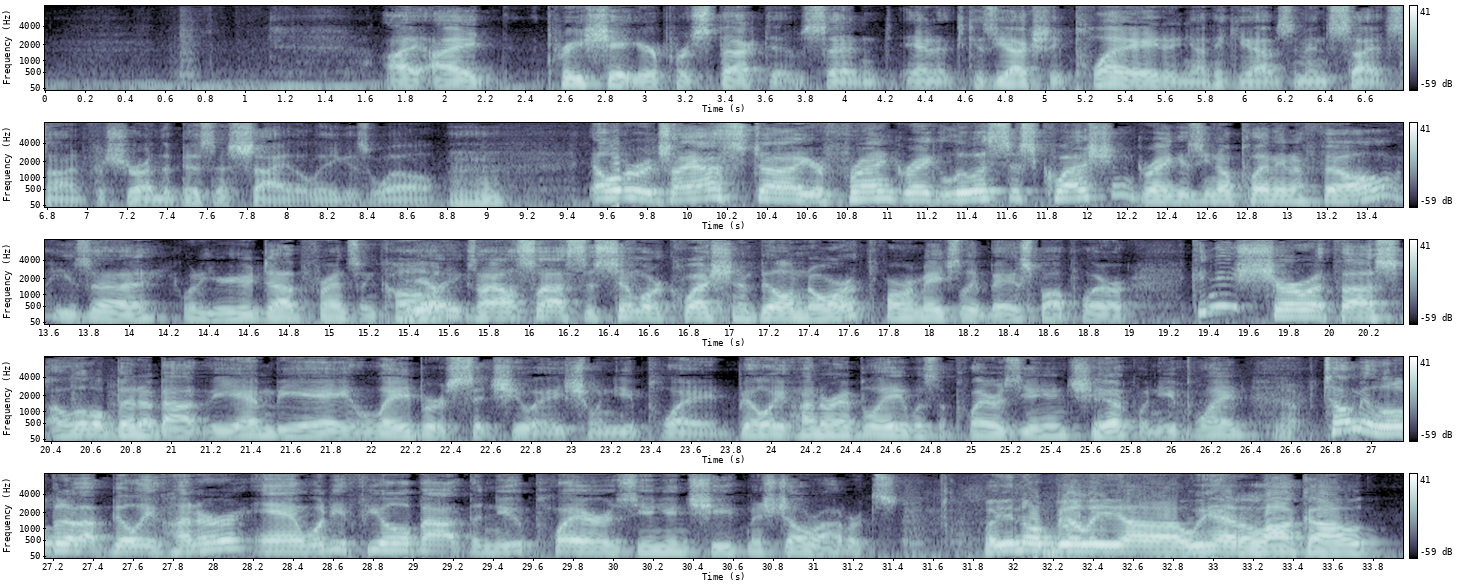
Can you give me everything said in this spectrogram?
I, I appreciate your perspectives and and because you actually played and I think you have some insights on for sure on the business side of the league as well. Mm-hmm. Eldridge, I asked uh, your friend Greg Lewis this question. Greg is, you know, playing in the NFL. He's uh, one of your UW friends and colleagues. Yep. I also asked a similar question of Bill North, former Major League Baseball player. Can you share with us a little bit about the NBA labor situation when you played? Billy Hunter, I believe, was the players' union chief yep. when you played. Yep. Tell me a little bit about Billy Hunter, and what do you feel about the new players' union chief, Michelle Roberts? Well, you know, Billy, uh, we had a lockout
